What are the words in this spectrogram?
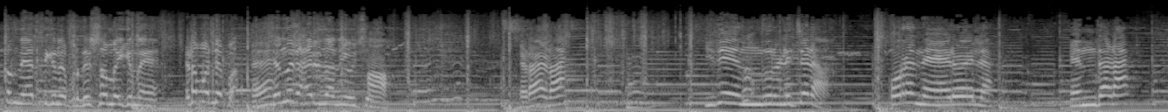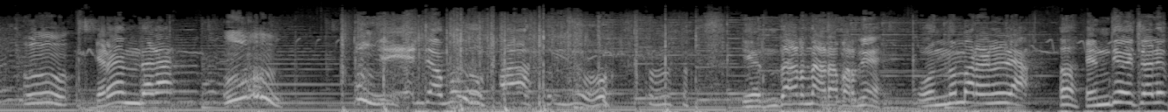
നേരമില്ലാത്ത നേരത്തെ ഇങ്ങനെ പ്രതിഷ്ഠ വയ്ക്കുന്നേ എടാ പൊന്നപ്പ എന്ന് കാര്യം എന്താ ചോദിച്ചാ? എടാ എടാ. ഇത് എന്ത് വിളിച്ചടാ? കൊറേ നേരമല്ല എന്താടാ? എടാ എന്താടാ? ഉം. എന്റെ അമ്മ. അയ്യോ. എന്താണെന്നാടാ പറഞ്ഞേ? ഒന്നും പറയണില്ല. എന്ത് ചോദിച്ചാലും.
